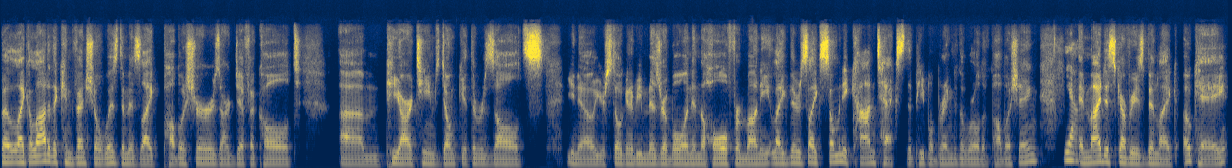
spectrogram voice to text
But like a lot of the conventional wisdom is like publishers are difficult. Um, PR teams don't get the results. You know, you're still going to be miserable and in the hole for money. Like there's like so many contexts that people bring to the world of publishing. Yeah. And my discovery has been like, okay,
